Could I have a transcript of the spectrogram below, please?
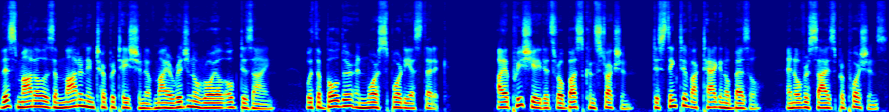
This model is a modern interpretation of my original Royal Oak design, with a bolder and more sporty aesthetic. I appreciate its robust construction, distinctive octagonal bezel, and oversized proportions,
